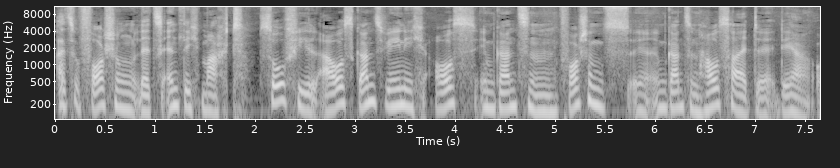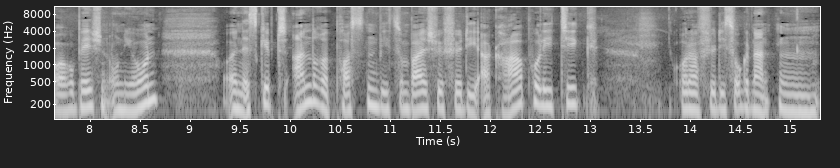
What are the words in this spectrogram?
also Forschung letztendlich macht so viel aus, ganz wenig aus im ganzen Forschungs, äh, im ganzen Haushalt der, Europäischen Union. Und es gibt andere Posten, wie zum Beispiel für die Agrarpolitik oder für die sogenannten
